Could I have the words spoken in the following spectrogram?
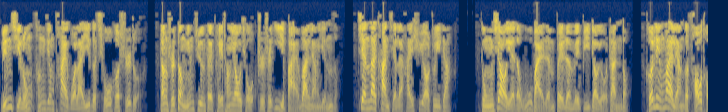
林启龙曾经派过来一个求和使者。当时邓明军费赔偿要求只是一百万两银子，现在看起来还需要追加。董孝野的五百人被认为比较有战斗，和另外两个曹头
